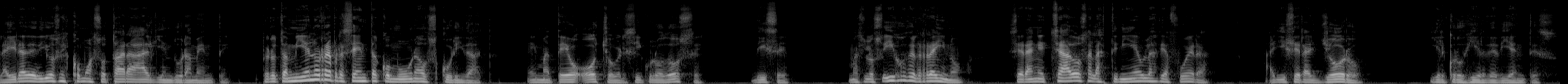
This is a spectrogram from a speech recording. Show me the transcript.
La ira de Dios es como azotar a alguien duramente, pero también lo representa como una oscuridad. En Mateo 8, versículo 12, dice, Mas los hijos del reino serán echados a las tinieblas de afuera, allí será el lloro y el crujir de dientes.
